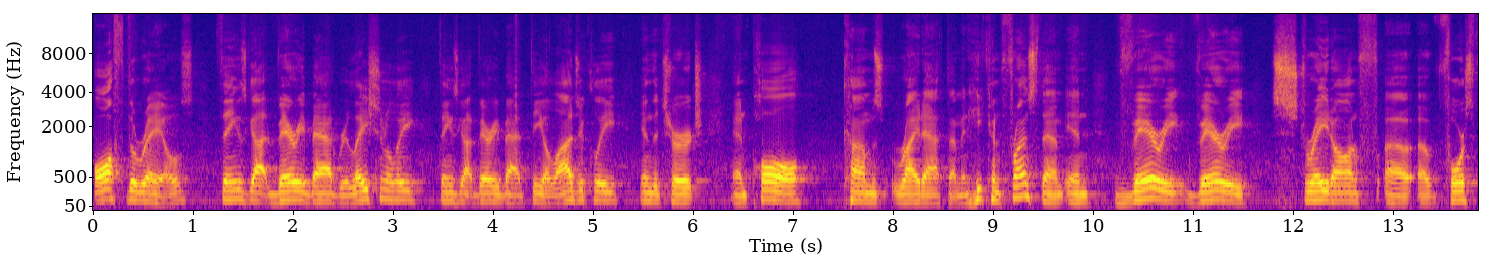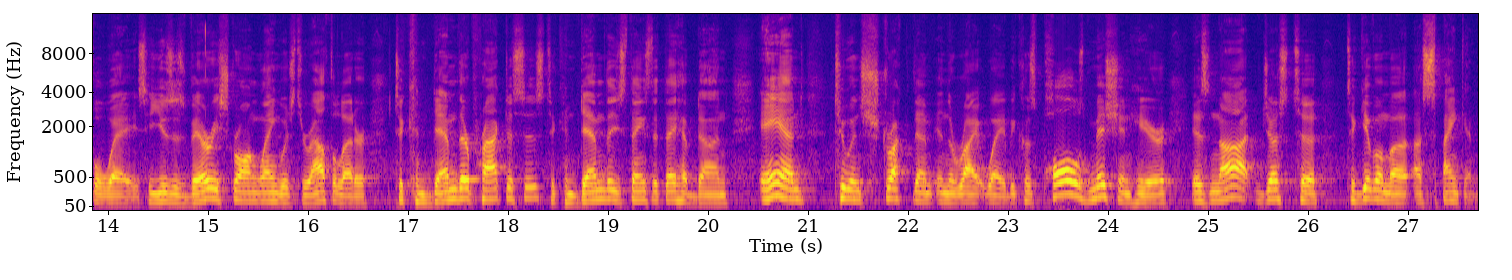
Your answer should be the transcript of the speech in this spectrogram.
off the rails. Things got very bad relationally. Things got very bad theologically in the church. And Paul comes right at them. And he confronts them in very, very straight on, uh, uh, forceful ways. He uses very strong language throughout the letter to condemn their practices, to condemn these things that they have done, and to instruct them in the right way. Because Paul's mission here is not just to, to give them a, a spanking,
